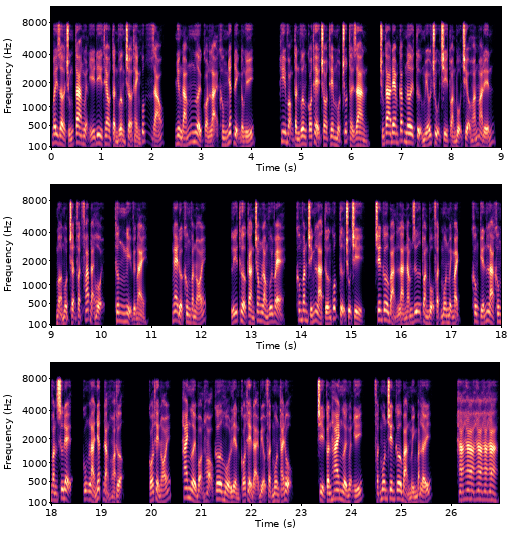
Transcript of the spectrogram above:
bây giờ chúng ta nguyện ý đi theo tần vương trở thành quốc giáo, nhưng đám người còn lại không nhất định đồng ý hy vọng tần vương có thể cho thêm một chút thời gian, chúng ta đem các nơi tự miếu trụ trì toàn bộ triệu hoán mà đến, mở một trận phật pháp đại hội, thương nghị việc này. Nghe được không văn nói, lý thừa càn trong lòng vui vẻ không văn chính là tướng quốc tự trụ trì, trên cơ bản là nắm giữ toàn bộ phật môn mệnh mạch, không kiến là không văn sư đệ, cũng là nhất đẳng hòa thượng. Có thể nói, hai người bọn họ cơ hồ liền có thể đại biểu phật môn thái độ. Chỉ cần hai người nguyện ý, phật môn trên cơ bản mình bắt lấy. Ha ha ha ha ha.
